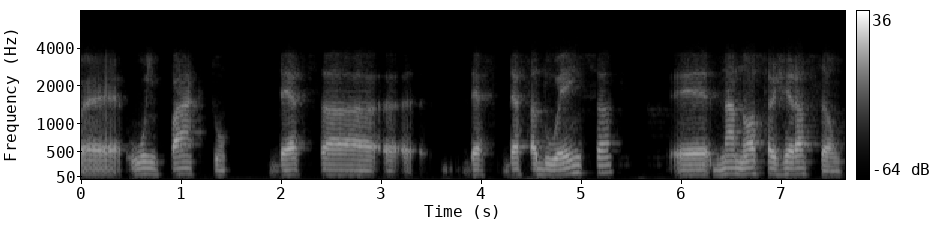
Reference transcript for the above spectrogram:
é, o impacto dessa é, dessa doença é, na nossa geração.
